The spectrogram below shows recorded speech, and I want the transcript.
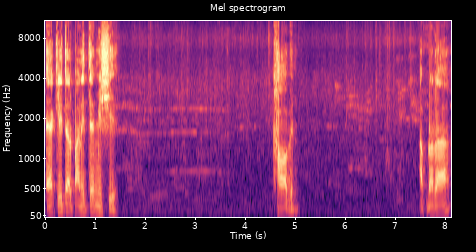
এক লিটার পানিতে মিশিয়ে খাওয়াবেন। আপনারা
